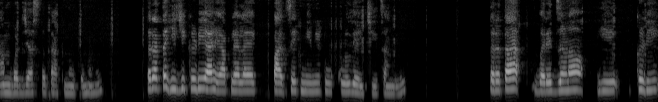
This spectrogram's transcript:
आंबट जास्त ताक नव्हतं म्हणून. तर आता ही जी कढी आहे आपल्याला एक पाच एक मिनिट उकळू द्यायची चांगली. तर आता बरेच जण ही कढी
